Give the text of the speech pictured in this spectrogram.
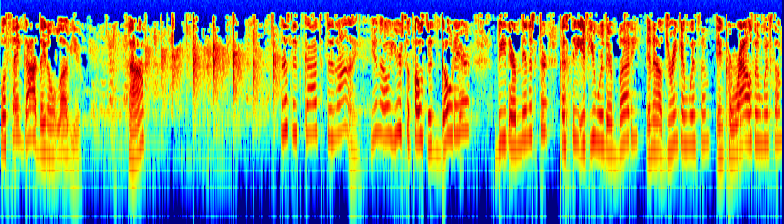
Well, thank God they don't love you. Huh? This is God's design. You know, you're supposed to go there, be their minister. Because, see, if you were their buddy and out drinking with them and carousing with them,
